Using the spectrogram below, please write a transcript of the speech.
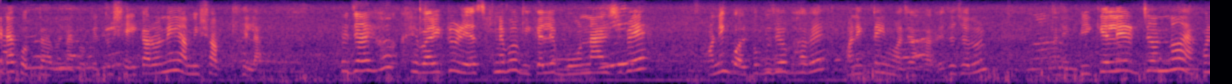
এটা করতে হবে না তোকে। তো সেই কারণেই আমি সব খেলাম। তো যাই হোক এবার একটু রেস্ট নেব। বিকেলে বোন আসবে। অনেক গল্প গুজব হবে, অনেকটাই মজা হবে। তো চলুন মানে বিকেলের জন্য এখন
